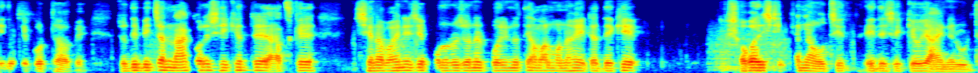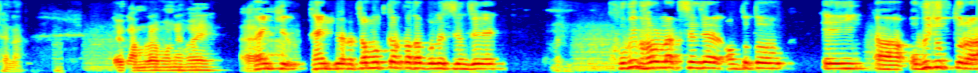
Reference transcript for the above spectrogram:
এই দেশে করতে হবে। যদি বিচার না করে সেই ক্ষেত্রে আজকে সেনাবাহিনীর যে পনেরো জনের পরিণতি আমার মনে হয় এটা দেখে সবাই শিক্ষা নেওয়া উচিত। এই দেশে কেউই আইনের ঊর্ধ্বে না। আমরা মনে হয় থ্যাংক ইউ থ্যাংক ইউ একটা চমৎকার কথা বলেছেন যে খুবই ভালো লাগছে যে অন্তত এই অভিযুক্তরা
